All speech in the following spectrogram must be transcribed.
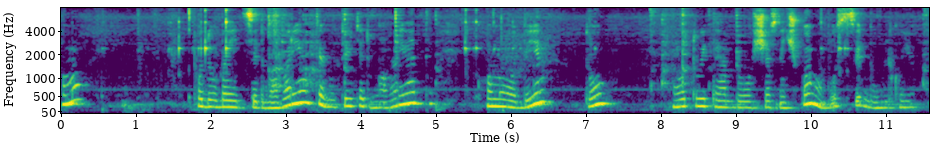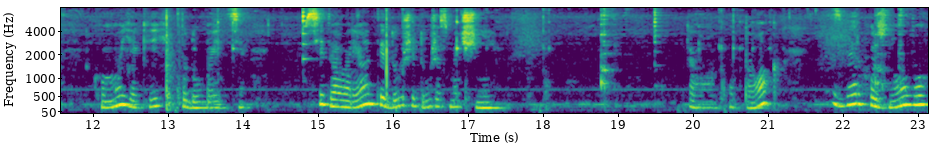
Кому подобається два варіанти, готуйте два варіанти. Кому один, то готуйте або з чесничком, або з цибулькою. Кому який подобається. Всі два варіанти дуже-дуже смачні. Так, отак. Зверху знову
